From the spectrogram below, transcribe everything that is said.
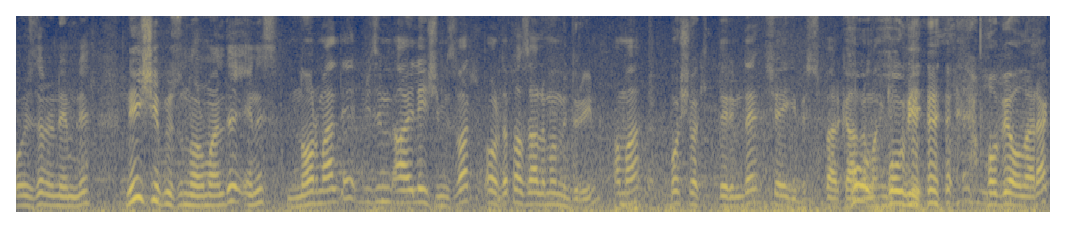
O yüzden önemli. Ne iş yapıyorsun normalde Enis? Normalde bizim aile işimiz var. Orada pazarlama müdürüyüm. Ama boş vakitlerimde şey gibi süper kahraman gibi. hobi. hobi olarak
